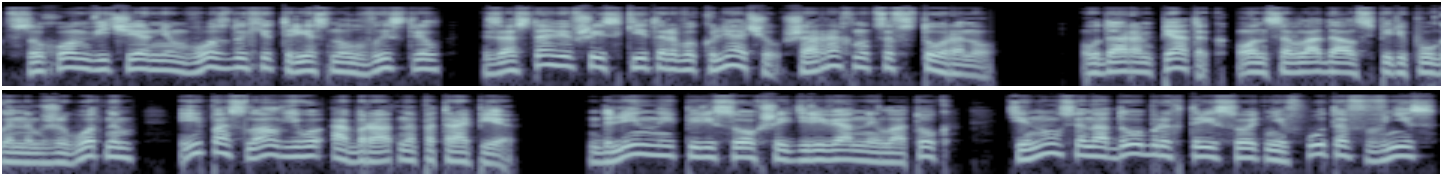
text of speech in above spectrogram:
В сухом вечернем воздухе треснул выстрел, заставивший скитерову клячу шарахнуться в сторону. Ударом пяток он совладал с перепуганным животным и послал его обратно по тропе. Длинный пересохший деревянный лоток тянулся на добрых три сотни футов вниз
